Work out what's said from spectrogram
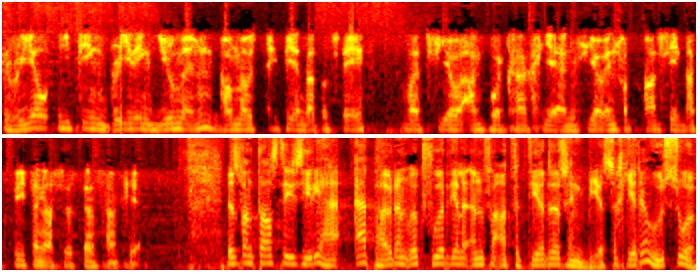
real eating breathing human homo sapien wat ons sê wat vir jou antwoord gaan gee en vir jou inligting en advies en assistance gaan gee. Dis fantasties hierdie app hou dan ook voordele in vir adverteerders en besighede. Hoe so?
